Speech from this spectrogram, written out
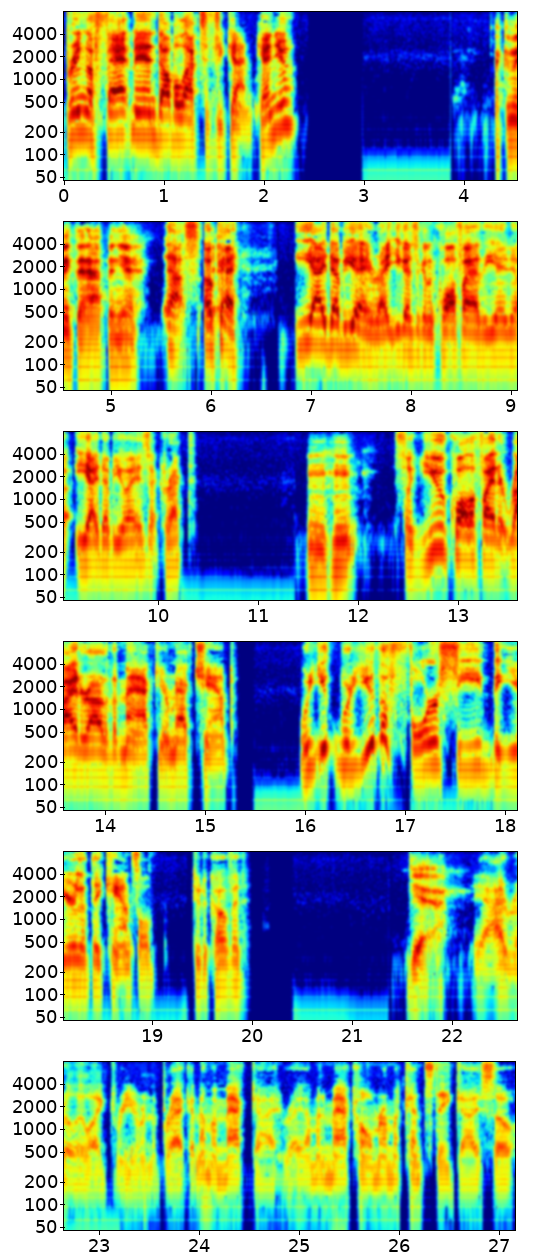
Bring a Fat Man Double X if you can. Can you? I can make that happen. Yeah. Yes. Okay. Yeah. EIWA, right? You guys are gonna qualify out of the EIWA. Is that correct? Mm-hmm. So you qualified at Rider out of the MAC. You're MAC champ. Were you were you the four seed the year that they canceled due to COVID? Yeah. Yeah, I really liked where you were in the bracket. I'm a MAC guy, right? I'm a MAC homer. I'm a Kent State guy, so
